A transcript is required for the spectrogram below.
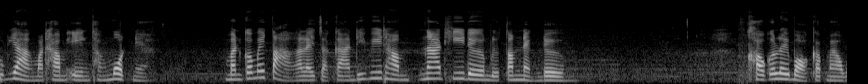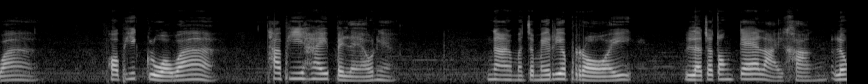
ทุกอย่างมาทำเองทั้งหมดเนี่ย มันก็ไม่ต่างอะไรจากการที่พี่ทำหน้าที่เดิมหรือตำแหน่งเดิม เขาก็เลยบอกกลับมาว่าเพราะพี่กลัวว่า ถ้าพี่ให้ไปแล้วเนี่ย งานมันจะไม่เรียบร้อย แล้วจะต้องแก้หลายครั้ง แล้ว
